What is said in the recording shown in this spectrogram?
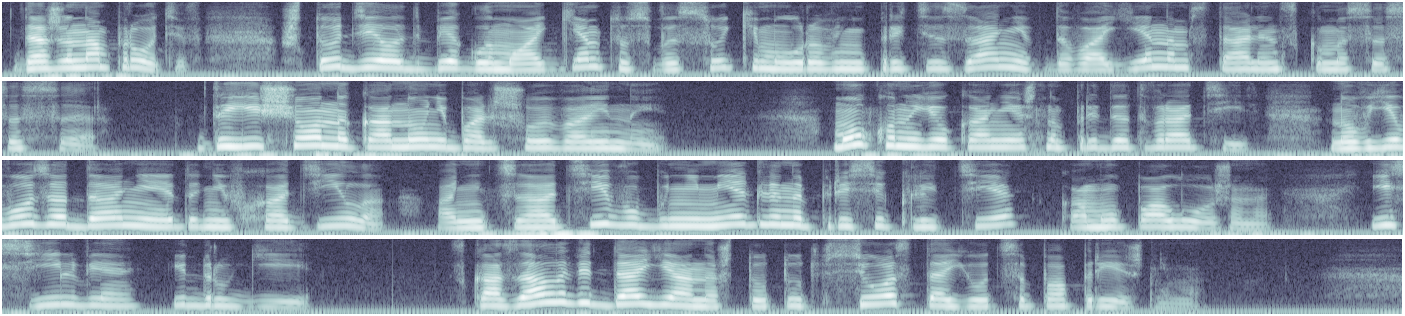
Даже напротив, что делать беглому агенту с высоким уровнем притязаний в довоенном сталинском СССР? Да еще накануне Большой войны. Мог он ее, конечно, предотвратить, но в его задание это не входило, а инициативу бы немедленно пресекли те, кому положено, и Сильвия, и другие. Сказала ведь Даяна, что тут все остается по-прежнему.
